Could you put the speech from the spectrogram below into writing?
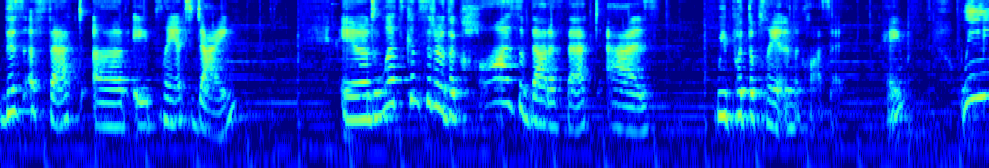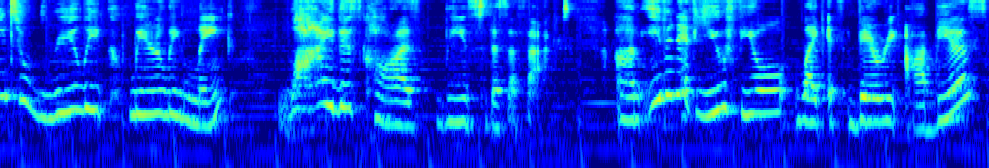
this effect of a plant dying. And let's consider the cause of that effect as we put the plant in the closet, okay? We need to really clearly link why this cause leads to this effect. Um, even if you feel like it's very obvious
